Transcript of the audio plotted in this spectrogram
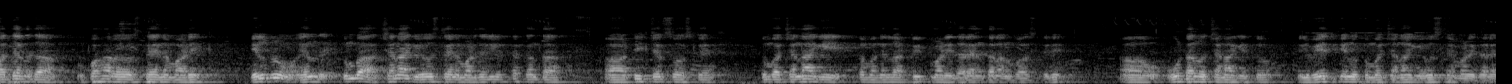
ಮಧ್ಯಾಹ್ನದ ಉಪಹಾರ ವ್ಯವಸ್ಥೆಯನ್ನು ಮಾಡಿ ಎಲ್ಲರೂ ಎಲ್ಲ ತುಂಬ ಚೆನ್ನಾಗಿ ವ್ಯವಸ್ಥೆಯನ್ನು ಮಾಡಿದೆ ಇಲ್ಲಿರ್ತಕ್ಕಂಥ ಟೀಚರ್ಸು ಅಷ್ಟೇ ತುಂಬ ಚೆನ್ನಾಗಿ ತಮ್ಮನ್ನೆಲ್ಲ ಟ್ರೀಟ್ ಮಾಡಿದ್ದಾರೆ ಅಂತ ನಾನು ಭಾವಿಸ್ತೀನಿ. ಊಟನೂ ಚೆನ್ನಾಗಿತ್ತು. ಇಲ್ಲಿ ವೇದಿಕೆಯೂ ತುಂಬ ಚೆನ್ನಾಗಿ ವ್ಯವಸ್ಥೆ ಮಾಡಿದ್ದಾರೆ.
